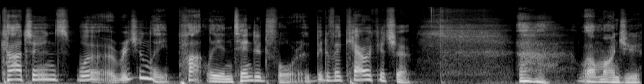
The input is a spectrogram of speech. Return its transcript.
cartoons were originally partly intended for a bit of a caricature. Ah, well, mind you,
